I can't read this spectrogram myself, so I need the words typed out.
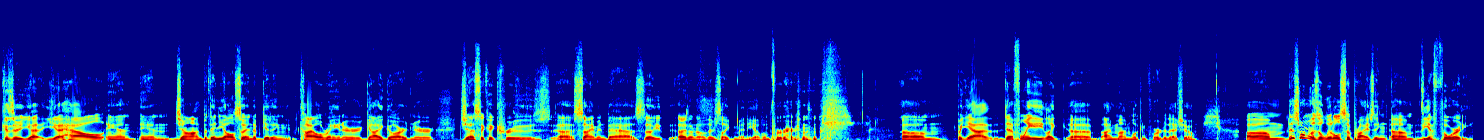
because you got you got Hal and and John, but then you also end up getting Kyle Rayner, Guy Gardner, Jessica Cruz, uh, Simon Baz. So you, I don't know. There's like many of them for. um, but yeah, definitely like uh, I'm I'm looking forward to that show. Um, this one was a little surprising. Um, the Authority,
